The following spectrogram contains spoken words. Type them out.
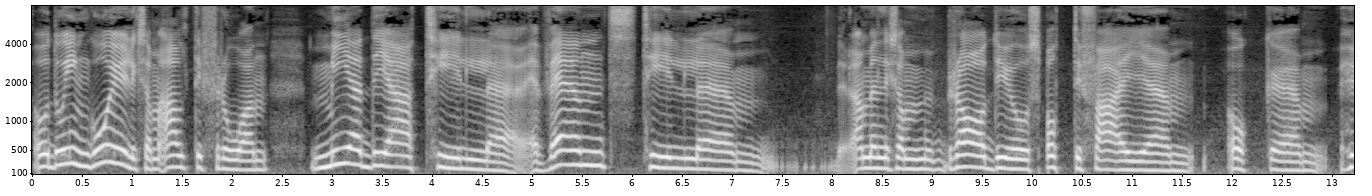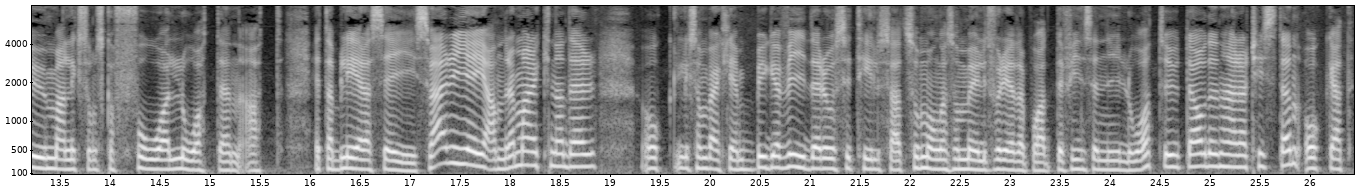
Och då ingår ju liksom allt ifrån media till eh, events till ehm, ja, men liksom radio, Spotify ehm, och ehm, hur man liksom ska få låten att etablera sig i Sverige, i andra marknader och liksom verkligen bygga vidare och se till så att så många som möjligt får reda på att det finns en ny låt ute av den här artisten och att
